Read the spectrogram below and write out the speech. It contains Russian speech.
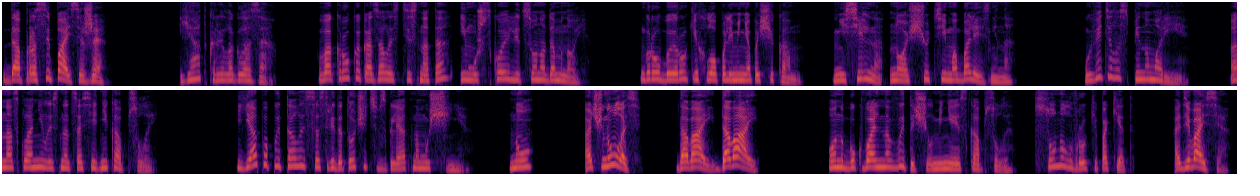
«Да просыпайся же!» Я открыла глаза. Вокруг оказалась теснота и мужское лицо надо мной. Грубые руки хлопали меня по щекам. Не сильно, но ощутимо болезненно. Увидела спину Марии. Она склонилась над соседней капсулой. Я попыталась сосредоточить взгляд на мужчине. «Ну? Очнулась? Давай, давай!» Он буквально вытащил меня из капсулы, сунул в руки пакет. «Одевайся!»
